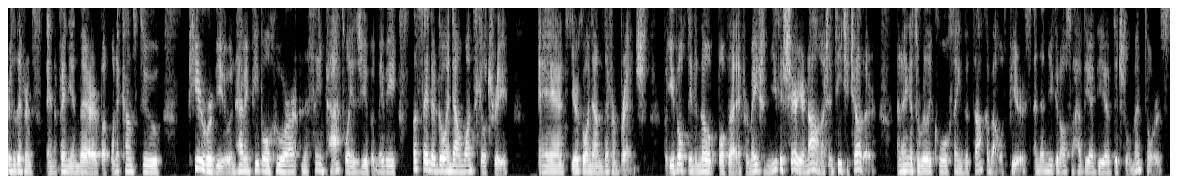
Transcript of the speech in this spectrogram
There's a difference in opinion there. But when it comes to peer review and having people who are in the same pathway as you, but maybe let's say they're going down one skill tree and you're going down a different branch. But you both need to know both that information. You can share your knowledge and teach each other. And i think it's a really cool thing to talk about with peers. And then you could also have the idea of digital mentors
